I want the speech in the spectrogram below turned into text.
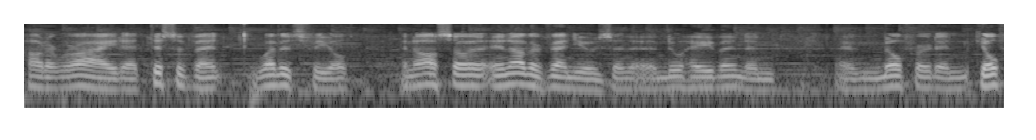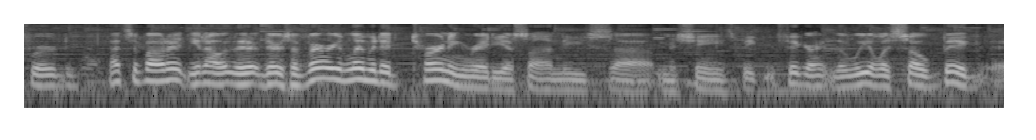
how to ride at this event, Wethersfield, and also in other venues in, in New Haven and and Milford and Guilford. That's about it. You know, there, there's a very limited turning radius on these uh, machines. You figure the wheel is so big, uh,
